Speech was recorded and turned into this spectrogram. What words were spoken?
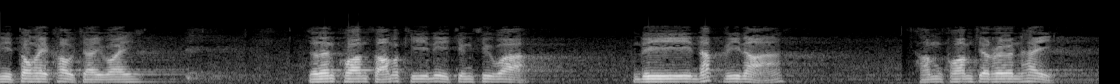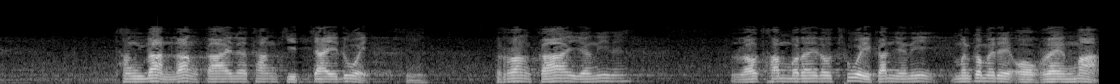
นี่ต้องให้เข้าใจไว้ดังนั้นความสามัคคีนี่จึงชื่อว่า ดีนักดีหนาทำความเจริญให้ทางด้านร่างกายและทางจิตใจด้วย ร่างกายอย่างนี้นะ เราทำอะไรเราช่วยกันอย่างนี้ มันก็ไม่ได้ออกแรงมาก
